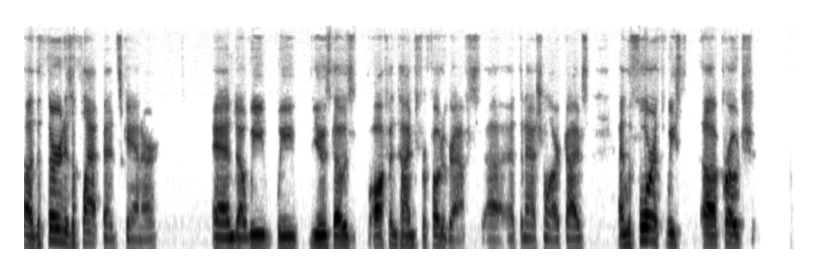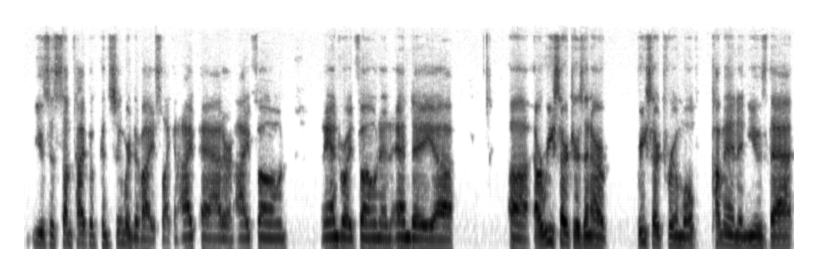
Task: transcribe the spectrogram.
Uh, the third is a flatbed scanner, and uh, we we use those oftentimes for photographs uh, at the National Archives. And the fourth we uh, approach uses some type of consumer device like an iPad or an iPhone, an Android phone, and and a uh, uh, our researchers in our research room will come in and use that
